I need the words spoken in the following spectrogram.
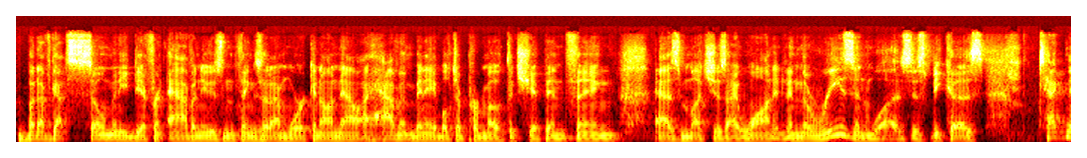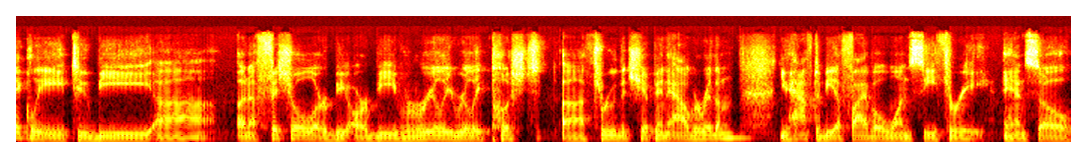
but I've got so many different avenues and things that I'm working on now. I haven't been able to promote the chip in thing as much as I wanted, and the reason was is because technically to be uh, an official or be or be really really pushed uh, through the chip in algorithm, you have to be a 501c3. And so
